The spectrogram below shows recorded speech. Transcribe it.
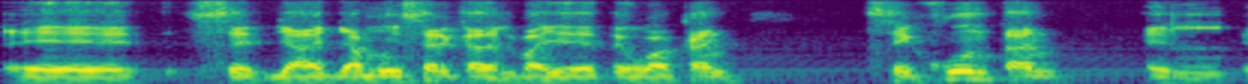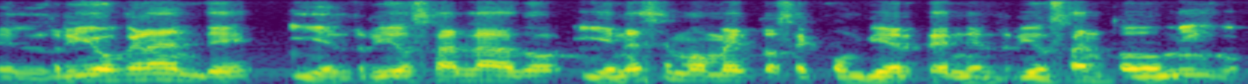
eh, ya muy cerca del Valle de Tehuacán, se juntan el, río Grande y el río Salado y en ese momento se convierte en el río Santo Domingo.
